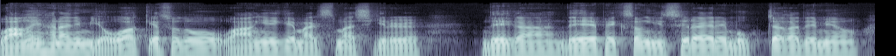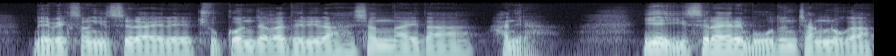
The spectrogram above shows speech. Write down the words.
왕의 하나님 여호와께서도 왕에게 말씀하시기를 내가 내 백성 이스라엘의 목자가 되며 내 백성 이스라엘의 주권자가 되리라 하셨나이다 하니라. 이에 이스라엘의 모든 장로가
